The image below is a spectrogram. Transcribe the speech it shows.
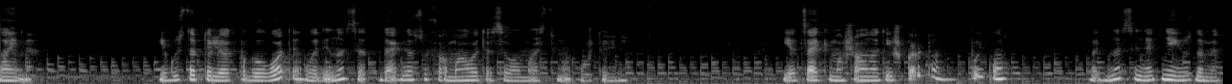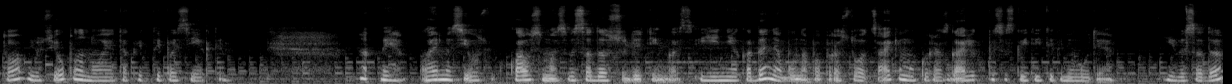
laimę? Jeigu staptelėjot pagalvoti, vadinasi, dar nesuformavote savo mąstymo uždavinį. Į atsakymą šaunate iš karto? Puiku. Vadinasi, net nejusdami to, jūs jau planuojate, kaip tai pasiekti. Na, beje, laimės jausmų klausimas visada sudėtingas. Jį niekada nebūna paprastų atsakymų, kurias galite pasiskaityti knygutėje. Jį visada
